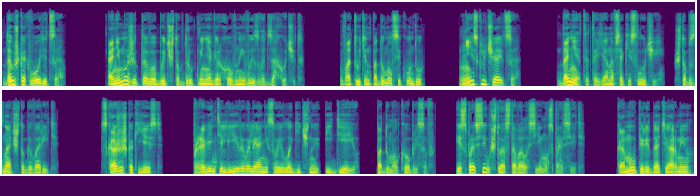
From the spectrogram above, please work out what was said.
Да уж как водится. А не может того быть, что вдруг меня Верховный вызвать захочет? Ватутин подумал секунду. Не исключается. Да нет, это я на всякий случай, чтоб знать, что говорить. Скажешь, как есть. Провентилировали они свою логичную идею, подумал Кобрисов. И спросил, что оставалось ему спросить. Кому передать армию?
